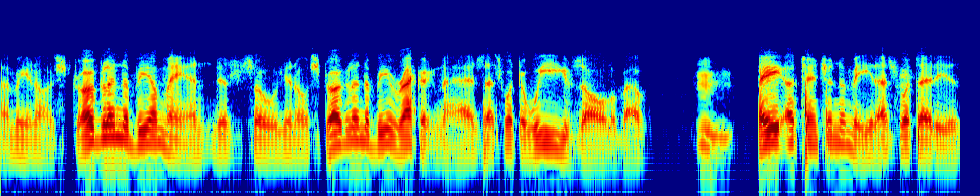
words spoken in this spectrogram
I mean, uh, struggling to be a man. Just so you know, struggling to be recognized. That's what the weave's all about. Mm-hmm. Pay attention to me. That's what that is.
